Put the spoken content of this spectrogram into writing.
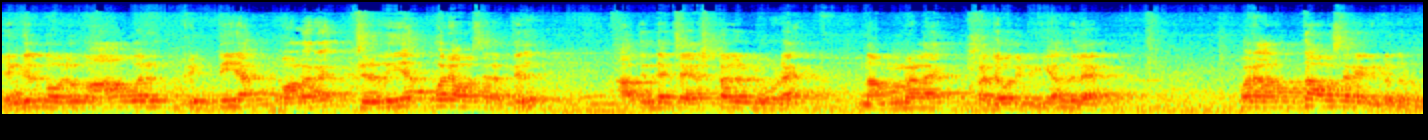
എങ്കിൽ പോലും ആ ഒരു കിട്ടിയ വളരെ ചെറിയ ഒരവസരത്തിൽ അതിന്റെ ചേഷ്ടകളിലൂടെ നമ്മളെ പ്രചോദിപ്പിക്കുക അല്ലേ? ഒരർദ്ധ അവസരം കിട്ടുന്നുള്ളൂ.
